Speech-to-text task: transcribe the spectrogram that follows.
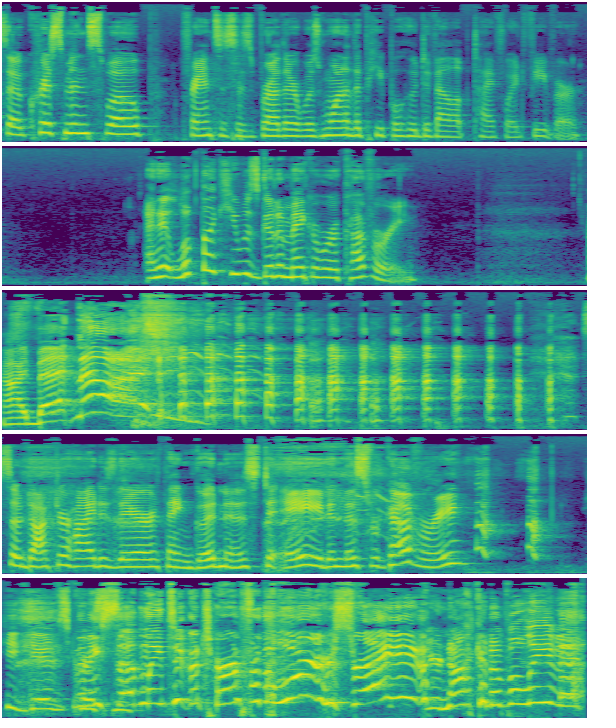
So Chrisman Swope, Frances's brother, was one of the people who developed typhoid fever. And it looked like he was going to make a recovery. I bet not. So Dr. Hyde is there, thank goodness, to aid in this recovery. He gives then he Chrisman. suddenly took a turn for the worse, right? You're not going to believe it.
